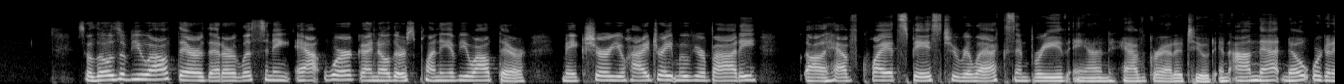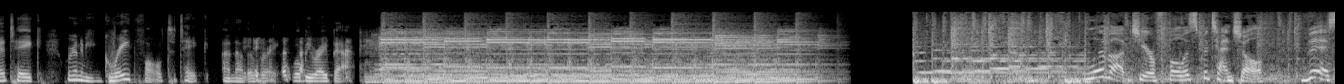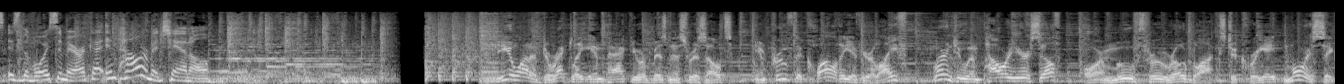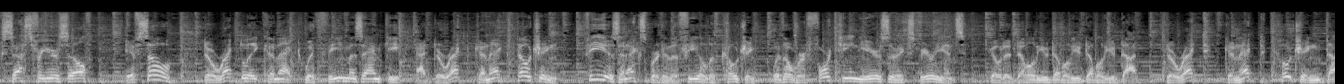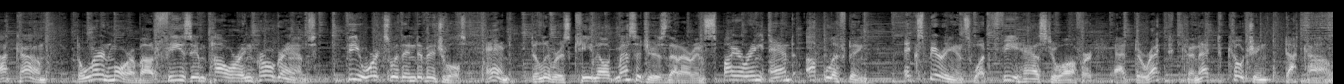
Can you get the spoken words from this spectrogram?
So, those of you out there that are listening at work, I know there's plenty of you out there. Make sure you hydrate, move your body, uh, have quiet space to relax and breathe, and have gratitude. And on that note, we're going to take, we're going to be grateful to take another break. we'll be right back. Live up to your fullest potential. This is the Voice America Empowerment Channel. Do you want to directly impact your business results, improve the quality of your life, learn to empower yourself, or move through roadblocks to create more success for yourself? If so, directly connect with Fee Mazanke at Direct Connect Coaching. Fee is an expert in the field of coaching with over 14 years of experience. Go to www.directconnectcoaching.com to learn more about Fee's empowering programs. Fee works with individuals and delivers keynote messages that are inspiring and uplifting. Experience what Fee has to offer at directconnectcoaching.com.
